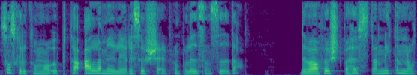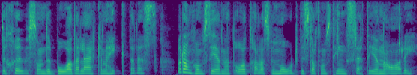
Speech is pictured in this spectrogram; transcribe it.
som skulle komma att uppta alla möjliga resurser från polisens sida. Det var först på hösten 1987 som de båda läkarna häktades och de kom sedan att åtalas för mord vid Stockholms tingsrätt i januari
